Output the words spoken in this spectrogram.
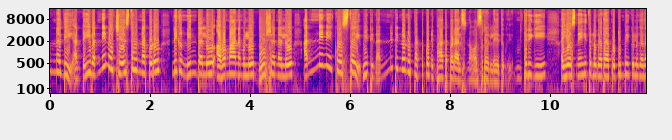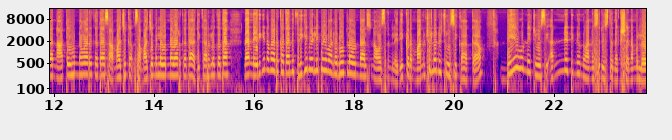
ఉన్నది. అంటే ఇవన్నీ నువ్వు చేస్తూ ఉన్నప్పుడు నీకు నిందలు అవమానములు దూషణలు అన్నీ నీకు వస్తాయి. వీటిని అన్నిటిని నువ్వు పట్టుకొని బాధపడాల్సిన అవసరం లేదు. తిరిగి అయ్యో స్నేహితులు కదా కుటుంబీకులు కదా నాతో ఉన్నవారు కదా సామాజిక సమాజంలో ఉన్నవారు కదా అధికారులు కదా నన్ను ఎరిగిన వారు కదా అని తిరిగి వెళ్ళిపోయి వాళ్ళ రూట్లో ఉండాల్సిన అవసరం లేదు. ఇక్కడ మనుషులను చూసి కాక దేవుణ్ణి చూసి అన్నిటిని నువ్వు అనుసరిస్తున్న క్షణంలో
